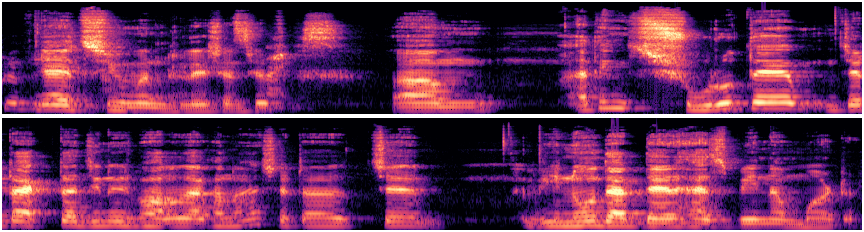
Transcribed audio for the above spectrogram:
privilege it's human relationships I think শুরুতে যেটা একটা জিনিস ভালো দেখানো হয় সেটা হচ্ছে we know that there has been a murder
